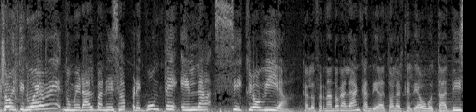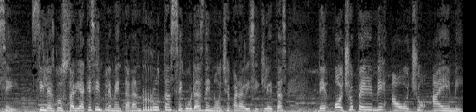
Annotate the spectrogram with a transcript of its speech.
829, numeral Vanessa, pregunte en la ciclovía. Carlos Fernando Galán, candidato a la alcaldía de Bogotá, dice si les gustaría que se implementaran rutas seguras de noche para bicicletas de 8 pm a 8 am.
